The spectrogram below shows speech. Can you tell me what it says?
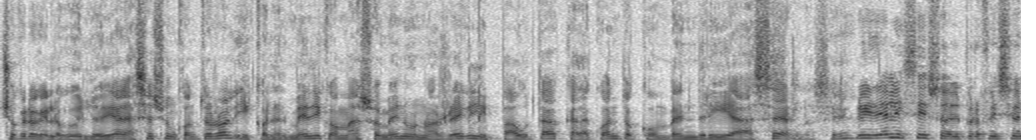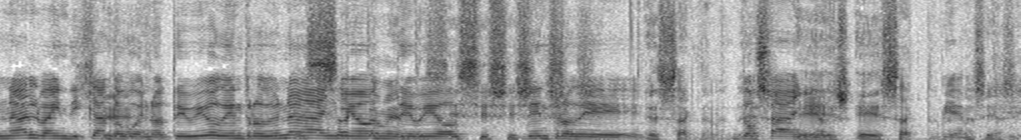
yo creo que lo, ideal es hacerse un control y con el médico más o menos uno arregla y pauta cada cuánto convendría hacerlo. ¿sí? Lo ideal es eso, el profesional va indicando, bueno, te veo dentro de un año, te veo dentro de exactamente. dos años. exactamente. Bien. Así, así.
